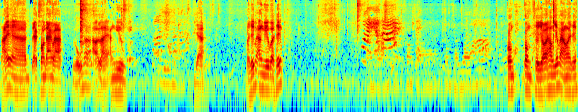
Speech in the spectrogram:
Tại à, con đang làm rủ nó ở lại ăn nghêu dạ. Bà thím ăn nghêu bà thím. Con con sờ dòi không dám ăn bà thím?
